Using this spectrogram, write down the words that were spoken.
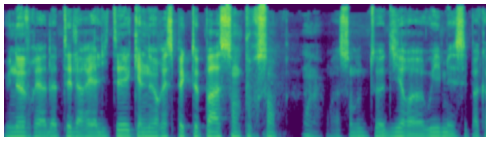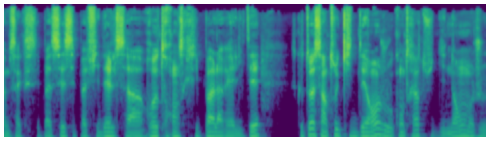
une œuvre est adaptée de la réalité qu'elle ne respecte pas à 100%. On va sans doute dire euh, oui, mais c'est pas comme ça que c'est passé, c'est pas fidèle, ça retranscrit pas la réalité. Est-ce que toi, c'est un truc qui te dérange ou au contraire, tu te dis non, moi je,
